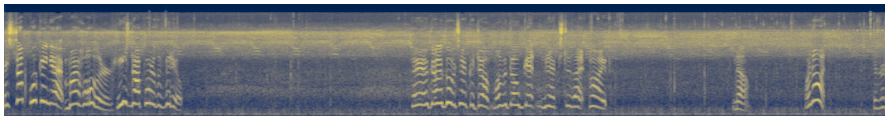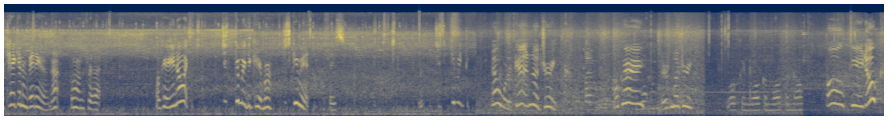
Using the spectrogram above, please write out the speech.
Hey, stop looking at my holder. He's not part of the video. Hey, I gotta go take a dump. Let me go get next to that pipe. No. Why not? Because we're taking a video, not going for that. Okay, you know what? Just give me the camera. Just give me it, please. Just give me the... Now we're getting a drink. Okay, there's my drink. Welcome, welcome, welcome, welcome. Okie doke.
